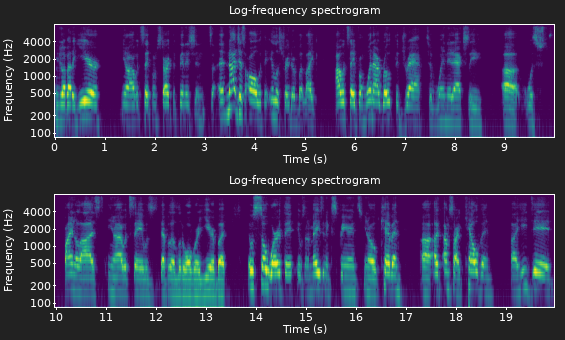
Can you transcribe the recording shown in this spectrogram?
you know about a year you know i would say from start to finish and to, and not just all with the illustrator but like i would say from when i wrote the draft to when it actually uh was finalized, you know, I would say it was definitely a little over a year, but it was so worth it. It was an amazing experience. You know, Kevin, uh, uh I'm sorry, Kelvin, uh, he did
